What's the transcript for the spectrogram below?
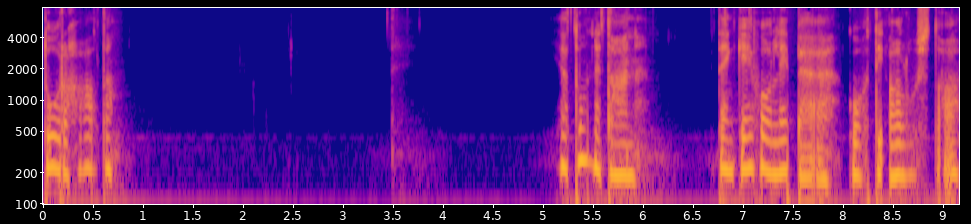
turhalta. Ja tunnetaan, miten keho lepää kohti alustaa.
